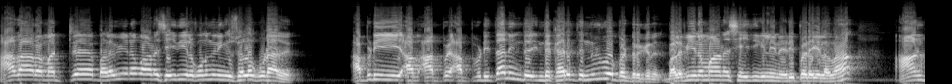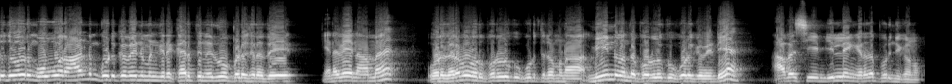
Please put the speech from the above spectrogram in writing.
ஆதாரமற்ற பலவீனமான செய்திகளை கொண்டு வந்து நீங்க சொல்லக்கூடாது. அப்படி அப்- அப்படித்தான் இந்த இந்த கருத்து நிறுவப்பட்டிருக்கிறது. பலவீனமான செய்திகளின் அடிப்படையில் தான் ஆண்டுதோறும் ஒவ்வொரு ஆண்டும் கொடுக்க வேண்டும் என்கிற கருத்து நிறுவப்படுகிறது. எனவே நாம ஒரு தடவை ஒரு பொருளுக்கு கொடுத்துட்டோம்னா மீண்டும் அந்த பொருளுக்கு கொடுக்க வேண்டிய அவசியம் இல்லைங்கிறத புரிஞ்சுக்கணும்.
